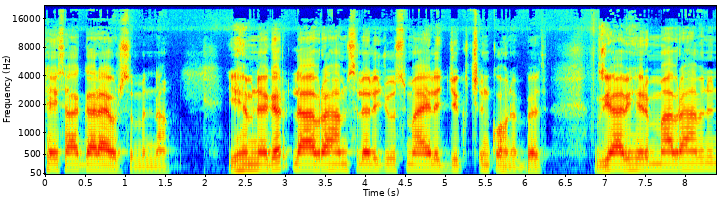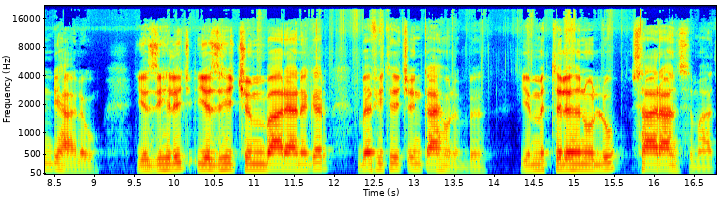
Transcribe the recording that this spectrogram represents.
ከይስሐቅ ጋር አይወርስምና። ይህም ነገር ለአብርሃም ስለ ልጁ እስማኤል እጅግ ጭንቅ ሆነበት። እግዚአብሔርም አብርሃምን እንዲህ አለው፣ የዚህ ልጅ የዚህችም ባሪያ ነገር በፊትህ ጭንቅ አይሆንብህ። የምትልህን ሁሉ ሳራን ስማት፣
